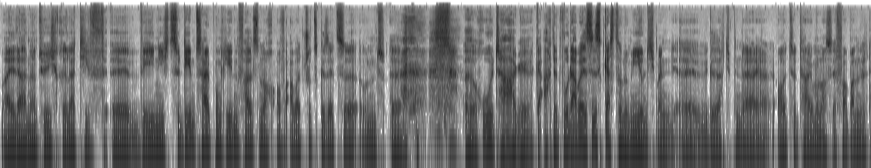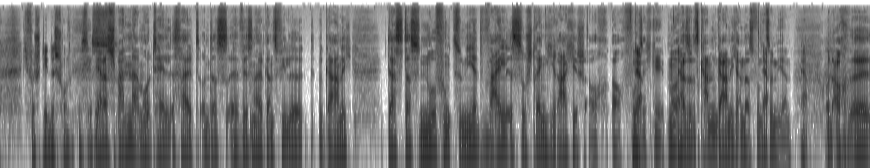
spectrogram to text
weil da natürlich relativ äh, wenig, zu dem Zeitpunkt jedenfalls noch auf Arbeitsschutzgesetze und äh, äh, Ruhetage geachtet wurde. Aber es ist Gastronomie und ich meine, äh, wie gesagt, ich bin da ja heutzutage immer noch sehr verbandelt. Ich verstehe das schon. Ja, das Spannende am Hotel ist halt, und das äh, wissen halt ganz viele gar nicht, dass das nur funktioniert, weil es so streng hierarchisch auch, auch vor Ja. sich geht. Ne? Ja. Also es kann gar nicht anders funktionieren. Ja. Und auch äh,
